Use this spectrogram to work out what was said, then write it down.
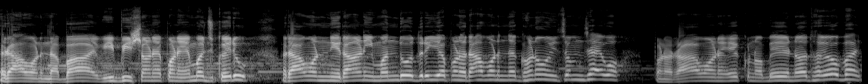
રાવણના ભાઈ વિભીષણે પણ એમ જ કર્યું. રાવણની રાણી મંદોદરીએ પણ રાવણને ઘણો સમજાવ્યો. પણ રાવણ એકનો બે ન થયો ભાઈ.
